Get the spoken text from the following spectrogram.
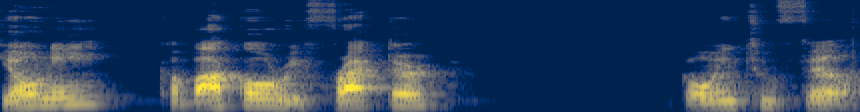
Keoni Cavaco Refractor going to Phil.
